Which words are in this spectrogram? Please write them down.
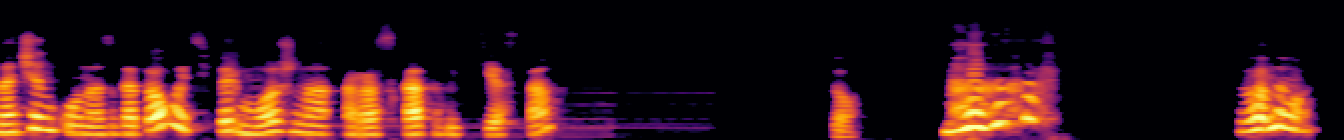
Начинка у нас готова, теперь можно раскатывать тесто. Все. Заново.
